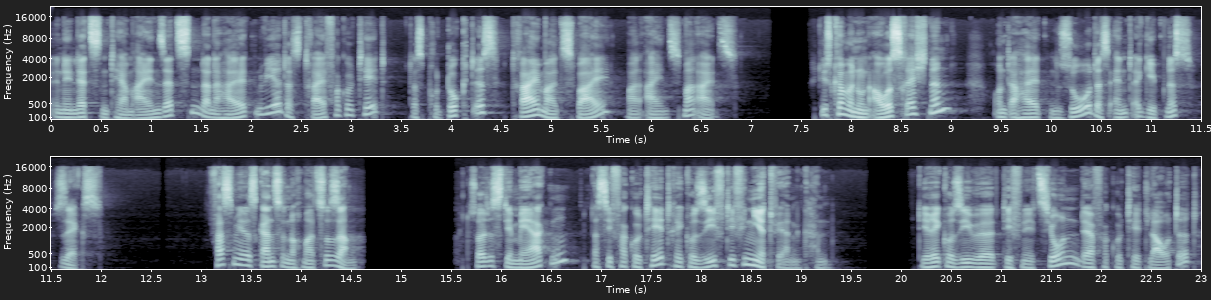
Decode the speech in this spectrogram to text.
in den letzten Term einsetzen, dann erhalten wir, dass 3-Fakultät das Produkt ist 3 mal 2 mal 1 mal 1. Dies können wir nun ausrechnen und erhalten so das Endergebnis 6. Fassen wir das Ganze nochmal zusammen. Du solltest dir merken, dass die Fakultät rekursiv definiert werden kann. Die rekursive Definition der Fakultät lautet,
